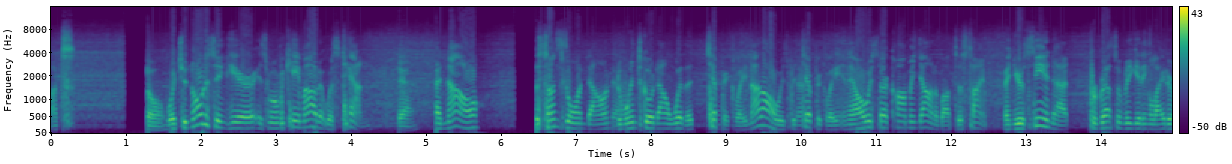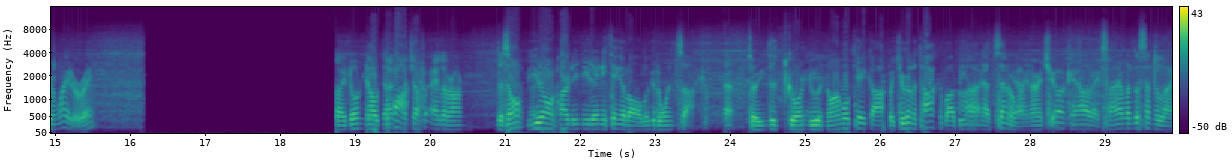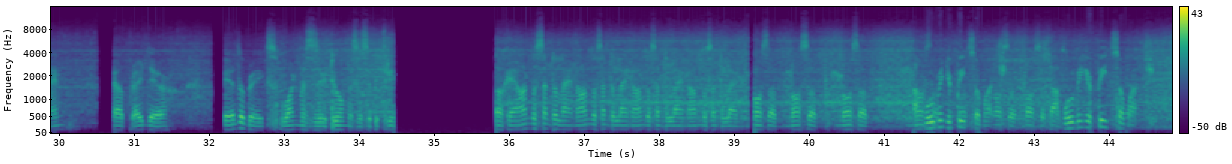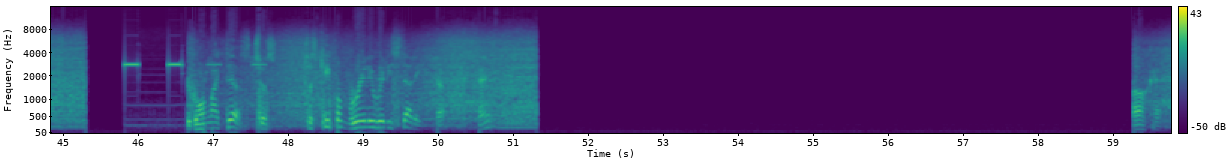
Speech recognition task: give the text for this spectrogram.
knots. So what you're noticing here is when we came out, it was 10. Yeah. And now the sun's going down, the winds go down with it, typically. Not always, but Yeah. typically. And they always start calming down about this time. And you're seeing that progressively getting lighter and lighter, right? I don't Now need that talk. much of aileron this No, time, you don't hardly need anything at all. Look at the windsock. Yeah. So you can just go and do a normal takeoff, but you're going to talk about being on that center Yeah. line, aren't you? Okay, alright, so I'm at the center line. Up right there. Clear the brakes. One Mississippi, two Mississippi, three. Okay, on the center line, on the center line, on the center line, on the center line. Nose up, nose up, nose up. Stop moving your feet so much. Nose up, nose up. Stop moving your feet so much. You're going like this. Just, just keep them really, really steady. Okay. Okay.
